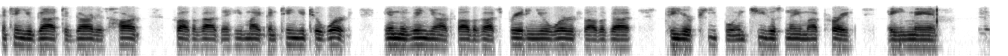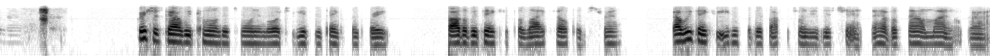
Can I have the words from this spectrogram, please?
Continue, God, to guard his heart, Father God, that he might continue to work in the vineyard, Father God, spreading your word, Father God, to your people. In Jesus' name I pray. Amen. Gracious God, we come on this morning, Lord, to give you thanks and praise. Father, we thank you for life, health, and strength. God, we thank you even for this opportunity, this chance to have a sound mind, oh God,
